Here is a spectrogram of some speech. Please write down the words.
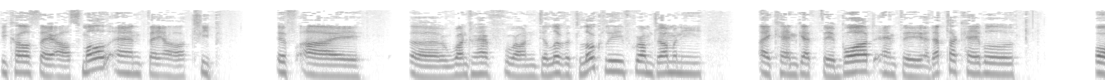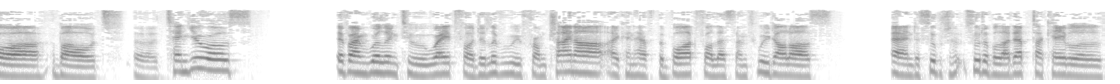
because they are small and they are cheap. If I uh, want to have one delivered locally from Germany, I can get the board and the adapter cable for about uh, 10 euros. If I'm willing to wait for delivery from China, I can have the board for less than $3 and a suitable adapter cable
